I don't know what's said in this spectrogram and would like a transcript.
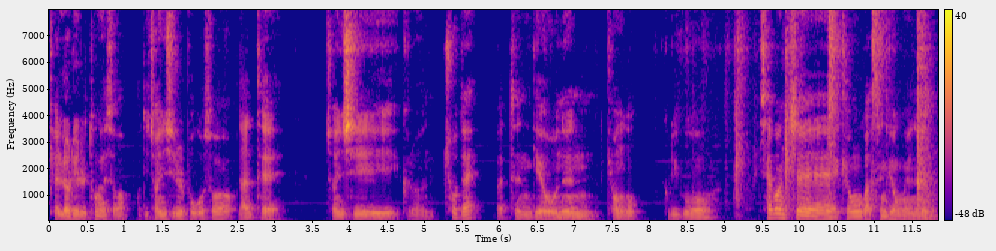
갤러리를 통해서 어디 전시를 보고서 나한테 전시 그런 초대 같은 게 오는 경우 그리고 세 번째 경우 같은 경우에는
